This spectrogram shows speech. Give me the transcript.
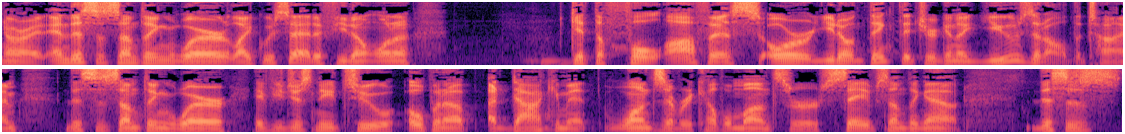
All right, and this is something where, like we said, if you don't want to get the full office or you don't think that you're going to use it all the time. This is something where if you just need to open up a document once every couple months or save something out, this is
